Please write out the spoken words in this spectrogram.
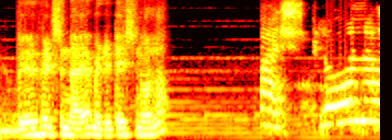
బెనిఫిట్స్ ఉన్నాయా మెడిటేషన్ వల్ల? ఫస్ట్లో నా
